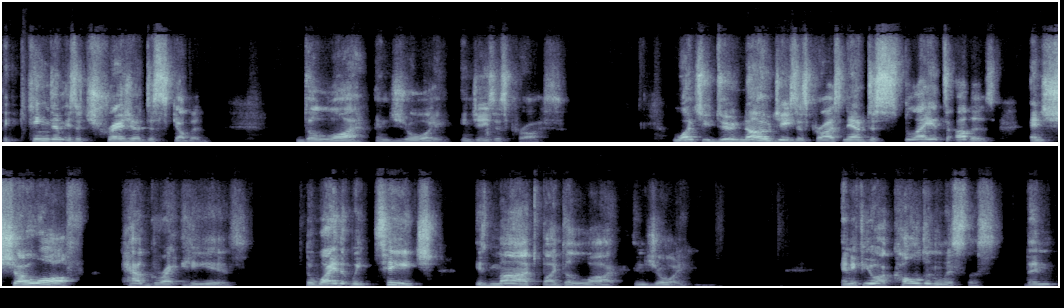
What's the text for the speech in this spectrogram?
The kingdom is a treasure discovered, delight and joy in Jesus Christ. Once you do know Jesus Christ, now display it to others and show off how great he is. The way that we teach is marked by delight and joy. And if you are cold and listless, then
